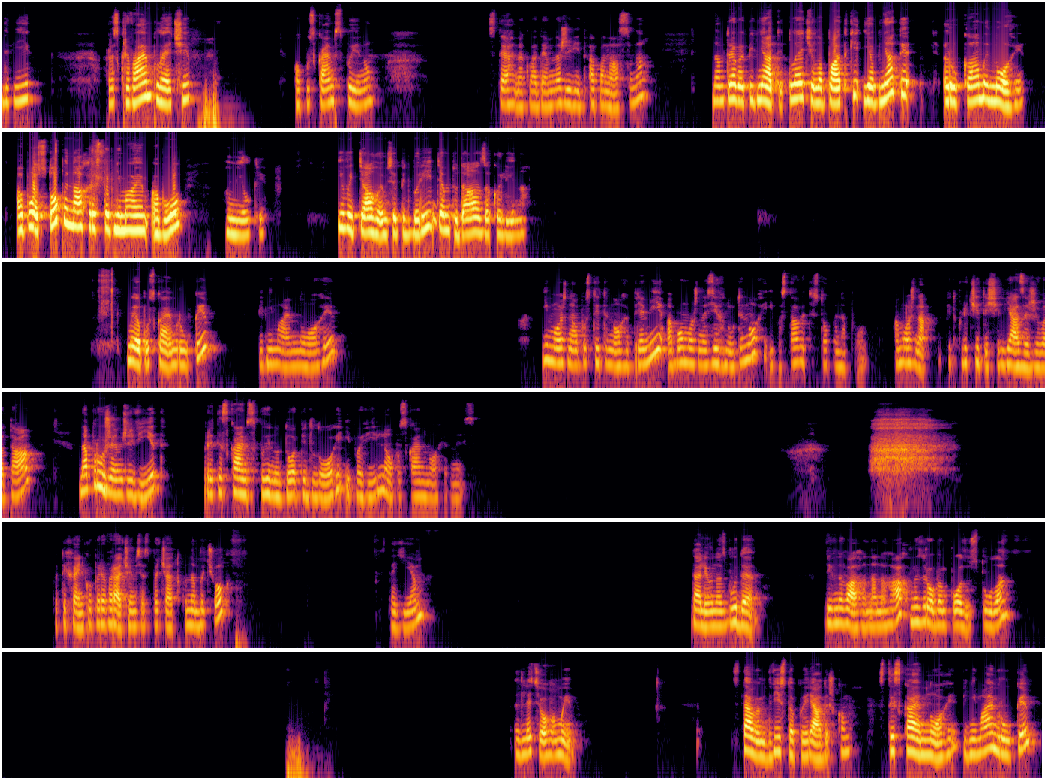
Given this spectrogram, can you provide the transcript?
2. Розкриваємо плечі, опускаємо спину. Стегна кладемо на живіт апанасана. Нам треба підняти плечі, лопатки і обняти руками ноги. Або стопи нахрест обнімаємо, або гомілки. І витягуємося підборіддям туди за коліна. Ми опускаємо руки, піднімаємо ноги. І можна опустити ноги прямі, або можна зігнути ноги і поставити стопи на пол. А можна підключити ще м'язи живота, напружуємо живіт, притискаємо спину до підлоги і повільно опускаємо ноги вниз. Потихеньку переворачуємося спочатку на бочок. Стаємо. Далі у нас буде рівновага на ногах. Ми зробимо позу стула. Для цього ми ставимо дві стопи рядишком, стискаємо ноги, піднімаємо руки,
